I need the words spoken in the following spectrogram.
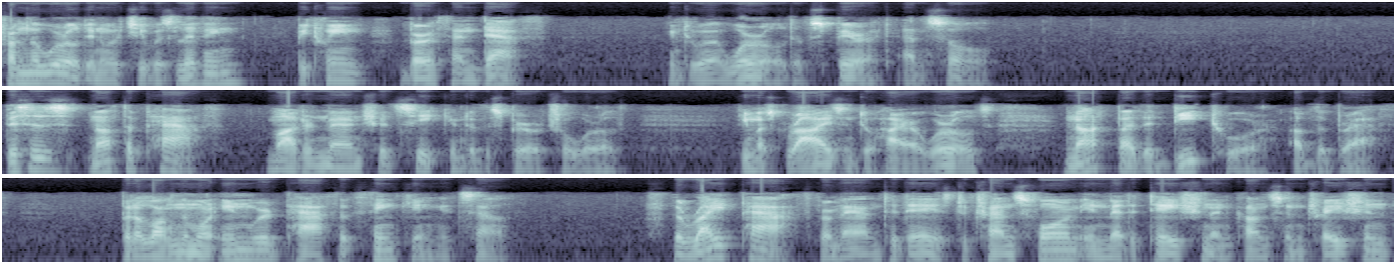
from the world in which he was living between birth and death into a world of spirit and soul. This is not the path modern man should seek into the spiritual world. He must rise into higher worlds, not by the detour of the breath, but along the more inward path of thinking itself. The right path for man today is to transform in meditation and concentration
